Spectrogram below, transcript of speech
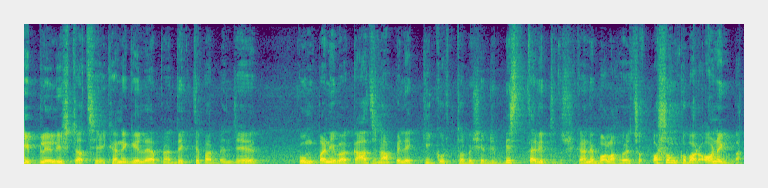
এই প্লেলিস্ট আছে, এখানে গেলে আপনারা দেখতে পারবেন যে কোম্পানি বা কাজ না পেলে কি করতে হবে সেটির বিস্তারিত সেখানে বলা হয়েছে অসংখ্যবার, অনেকবার।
